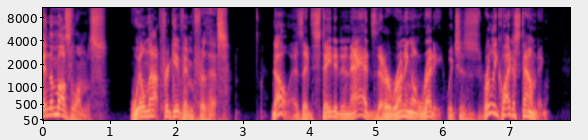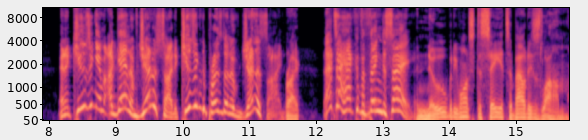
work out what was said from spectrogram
and the Muslims will not forgive him for this. No, as they've stated in ads that are running already, which is really quite astounding. And accusing him again of genocide, accusing the president of genocide. Right. That's a heck of a thing to say. And nobody wants to say it's about Islam.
